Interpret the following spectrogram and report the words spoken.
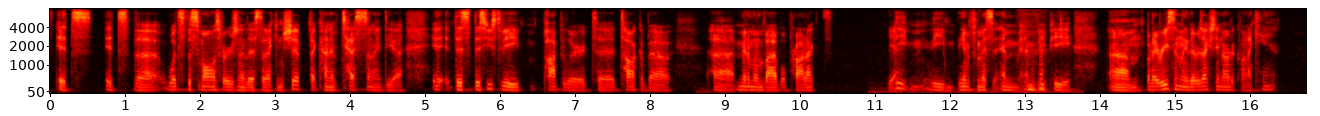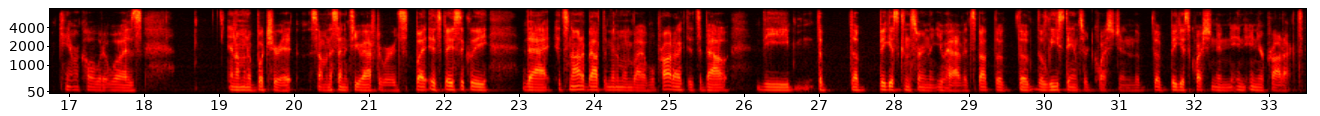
it's it's the what's the smallest version of this that I can ship that kind of tests an idea. It, this this used to be popular to talk about uh, minimum viable product, yeah. the, the the infamous M- MVP. um, but I recently there was actually an article and I can't can't recall what it was, and I'm going to butcher it, so I'm going to send it to you afterwards. But it's basically that it's not about the minimum viable product; it's about the the the biggest concern that you have. It's about the the, the least answered question, the, the biggest question in, in, in your product.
